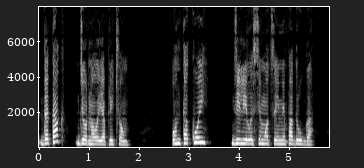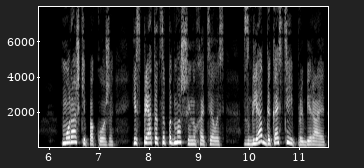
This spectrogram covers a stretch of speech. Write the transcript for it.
«Да так, — дернула я плечом. «Он такой...» — делилась эмоциями подруга. «Мурашки по коже, и спрятаться под машину хотелось. Взгляд до костей пробирает».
